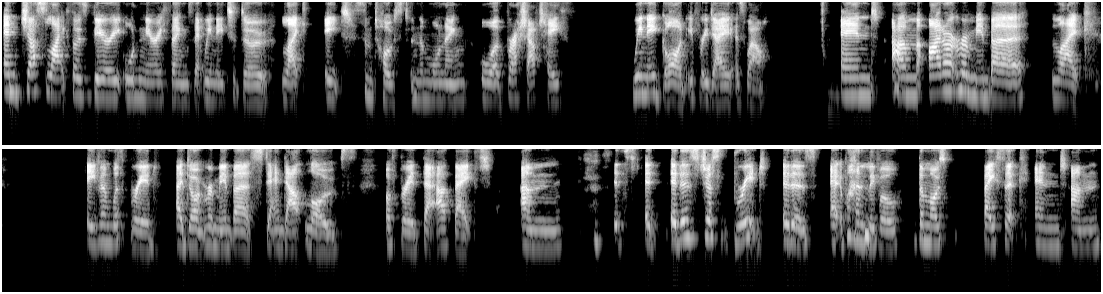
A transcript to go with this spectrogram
And just like those very ordinary things that we need to do, like eat some toast in the morning or brush our teeth, we need God every day as well. Mm. And um, I don't remember, like, even with bread, I don't remember standout loaves of bread that are baked. Um, it's it, it is just bread. It is at one level the most basic and um,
